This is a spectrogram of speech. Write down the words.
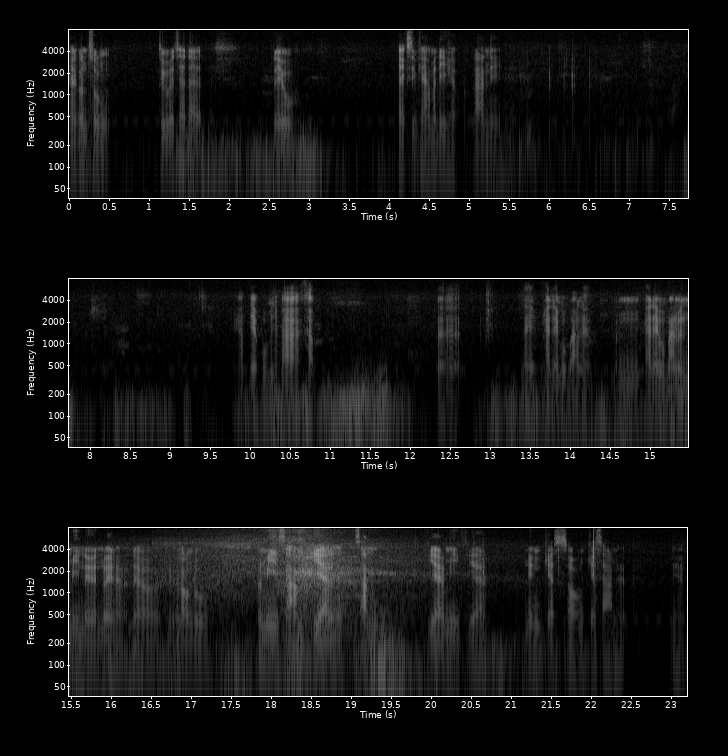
การขนส่งถือว่าใช้ได้เร็วแพ็คสินค้ามาดีครับ ร้านนี้นะครับเดี๋ยวผมจะพาขับในภายในหมู่บ้านนะครับ ภายในหมู่บ้านมันมีเนินด้วยนะครับเดี๋ยวลองดู มันมีสามเกียร์นะฮะสามเกียร์มีเกียร์หนึ่งเกียร์สองเกียร์สามฮะนี่ฮะ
